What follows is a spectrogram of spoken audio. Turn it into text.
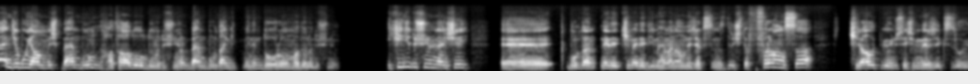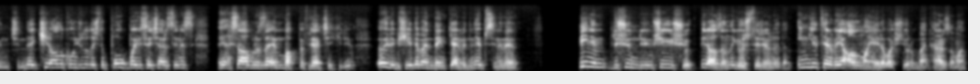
bence bu yanlış. Ben bunun hatalı olduğunu düşünüyorum. Ben buradan gitmenin doğru olmadığını düşünüyorum. İkinci düşünülen şey ee, buradan ne de, kime dediğimi hemen anlayacaksınızdır. İşte Fransa kiralık bir oyuncu seçimi verecek size oyun içinde. Kiralık oyuncuda da işte Pogba'yı seçerseniz hesabınıza Mbappe falan çekiliyor. Öyle bir şeye de ben denk gelmedim. Hepsini denedim. Benim düşündüğüm şey şu. Birazdan da göstereceğim zaten. İngiltere veya Almanya ile başlıyorum ben her zaman.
